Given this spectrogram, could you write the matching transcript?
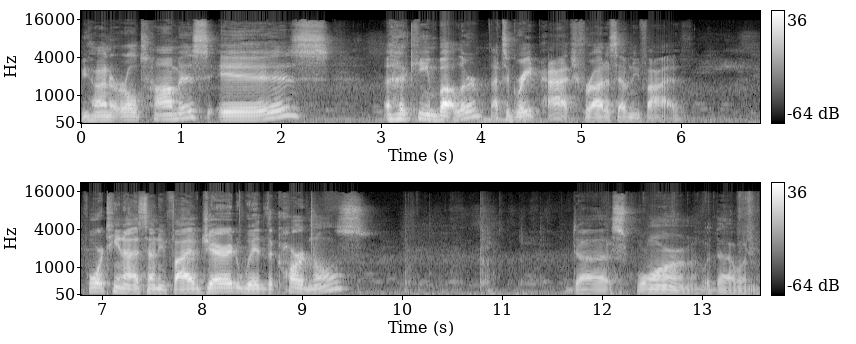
Behind Earl Thomas is Hakeem Butler. That's a great patch for out of 75. 14 out of 75. Jared with the Cardinals. Duh, Swarm with that one.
